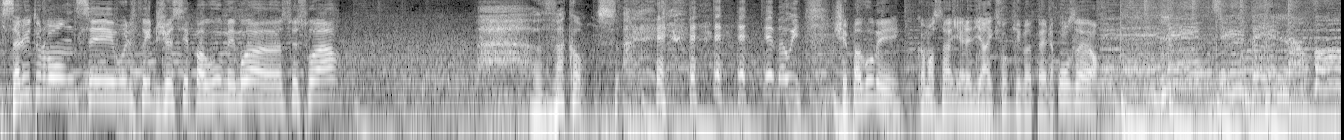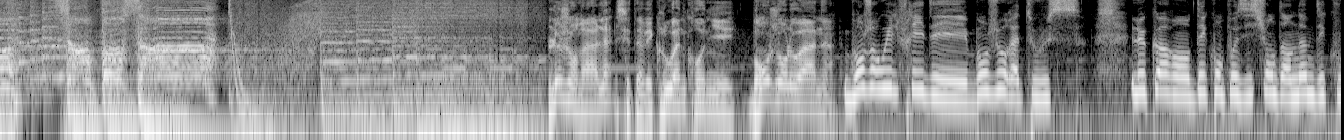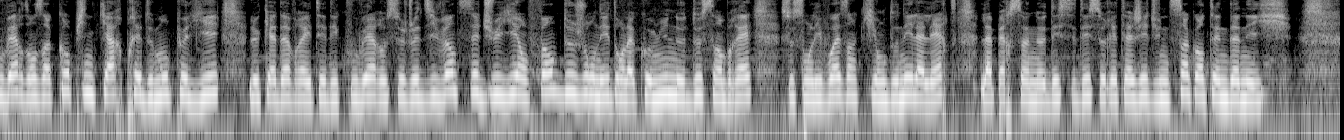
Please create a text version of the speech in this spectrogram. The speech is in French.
Salut tout le monde, c'est Wilfried. Je sais pas vous, mais moi euh, ce soir. ah, Vacances. Eh bah oui, je sais pas vous, mais comment ça, il y a la direction qui m'appelle. 11h. Les tubes et l'info, 100%. Le journal, c'est avec Louane Cronier. Bonjour Louane. Bonjour Wilfried et bonjour à tous. Le corps en décomposition d'un homme découvert dans un camping-car près de Montpellier. Le cadavre a été découvert ce jeudi 27 juillet en fin de journée dans la commune de Saint-Bray. Ce sont les voisins qui ont donné l'alerte. La personne décédée serait âgée d'une cinquantaine d'années.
